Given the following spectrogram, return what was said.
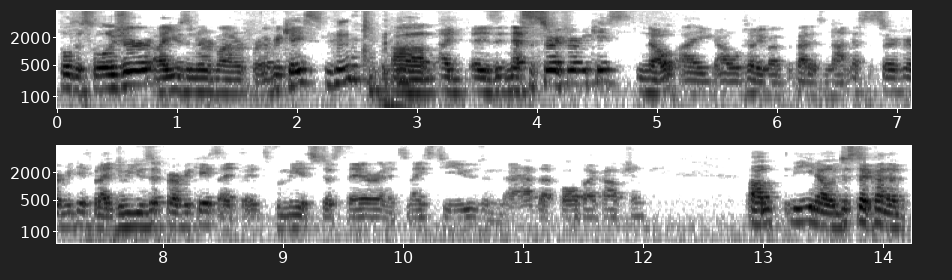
full disclosure, I use a nerve monitor for every case. Um, I, is it necessary for every case? No, I, I will tell you about the fact it's not necessary for every case, but I do use it for every case. I, it's for me, it's just there and it's nice to use, and I have that fallback option. Um, you know, just to kind of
